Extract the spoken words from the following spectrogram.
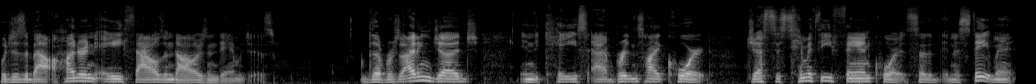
which is about $180,000 in damages. The presiding judge in the case at Britain's High Court, Justice Timothy Fancourt, said in a statement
